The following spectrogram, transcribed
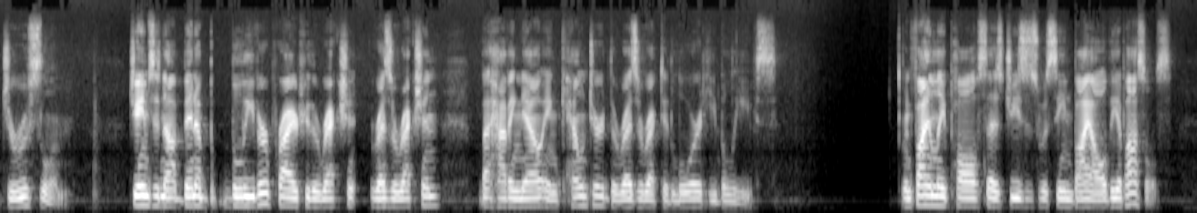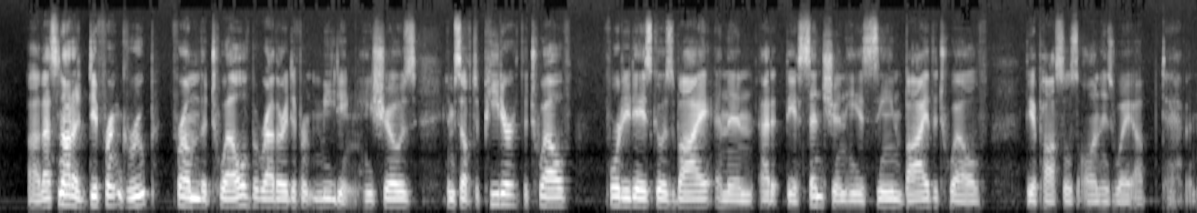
Jerusalem. James had not been a believer prior to the resurrection, but having now encountered the resurrected Lord, he believes. And finally, Paul says Jesus was seen by all the apostles. Uh, that's not a different group from the 12, but rather a different meeting. He shows himself to Peter, the 12. 40 days goes by, and then at the ascension, he is seen by the 12, the apostles, on his way up to heaven.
